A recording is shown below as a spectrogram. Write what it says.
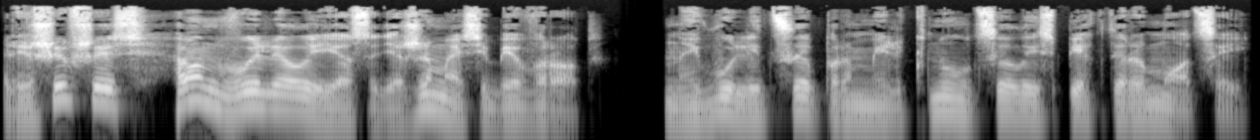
Решившись, он вылил ее содержимое себе в рот. На его лице промелькнул целый спектр эмоций.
